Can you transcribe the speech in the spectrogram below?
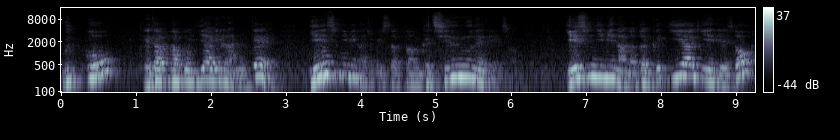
묻고 대답하고 이야기를 나눌 때 예수님이 가지고 있었던 그 질문에 대해서 예수님이 나눴던 그 이야기에 대해서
